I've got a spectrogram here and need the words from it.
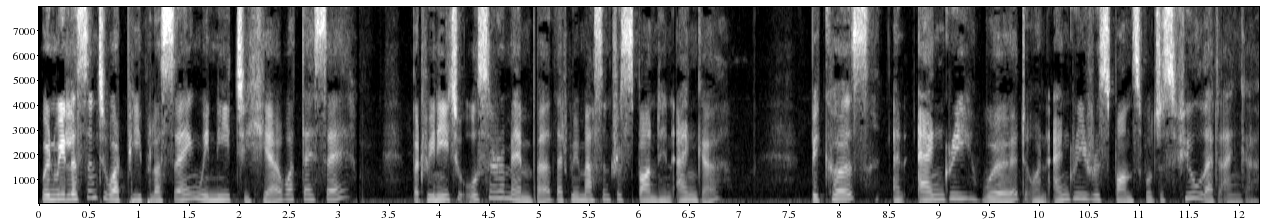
When we listen to what people are saying, we need to hear what they say, but we need to also remember that we mustn't respond in anger because an angry word or an angry response will just fuel that anger.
